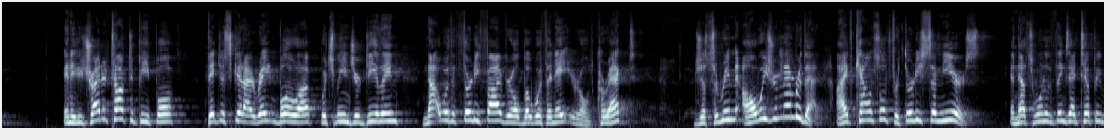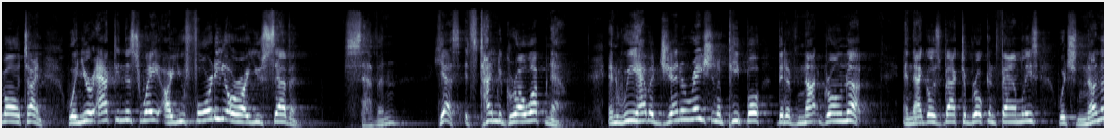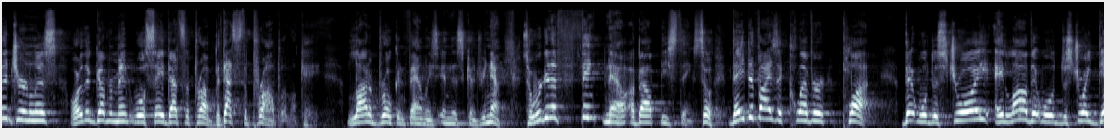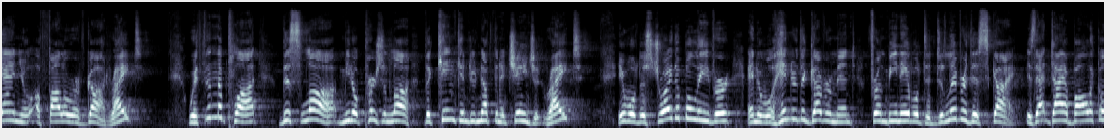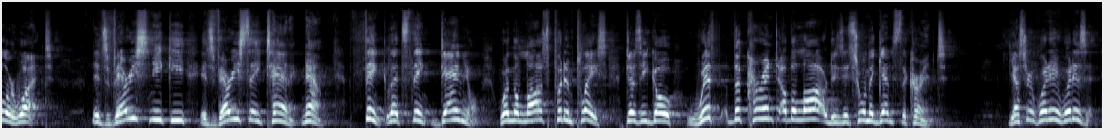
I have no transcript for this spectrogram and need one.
And if you try to talk to people, they just get irate and blow up, which means you're dealing not with a 35 year old, but with an eight year old, correct? Just to rem- always remember that. I've counseled for 30 some years. And that's one of the things I tell people all the time. When you're acting this way, are you 40 or are you seven? Seven? Yes, it's time to grow up now. And we have a generation of people that have not grown up. And that goes back to broken families, which none of the journalists or the government will say that's the problem. But that's the problem, okay? A lot of broken families in this country. Now, so we're going to think now about these things. So they devise a clever plot that will destroy a law that will destroy Daniel, a follower of God, right? Within the plot, this law, Medo Persian law, the king can do nothing to change it, right? It will destroy the believer and it will hinder the government from being able to deliver this guy. Is that diabolical or what? It's very sneaky, it's very satanic. Now, think, let's think. Daniel, when the law's put in place, does he go with the current of the law or does he swim against the current? Yes, sir? What is, what is it?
